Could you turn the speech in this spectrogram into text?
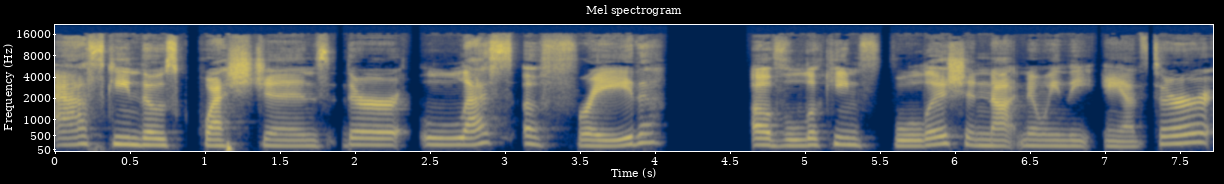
asking those questions. They're less afraid of looking foolish and not knowing the answer.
